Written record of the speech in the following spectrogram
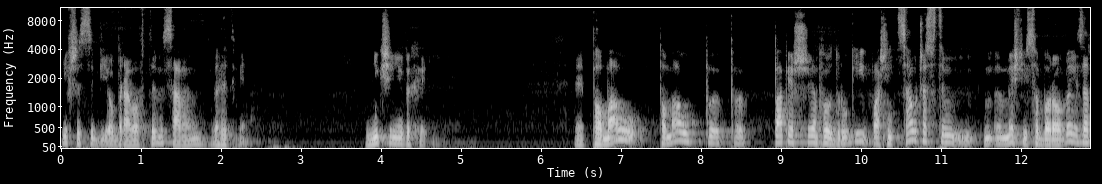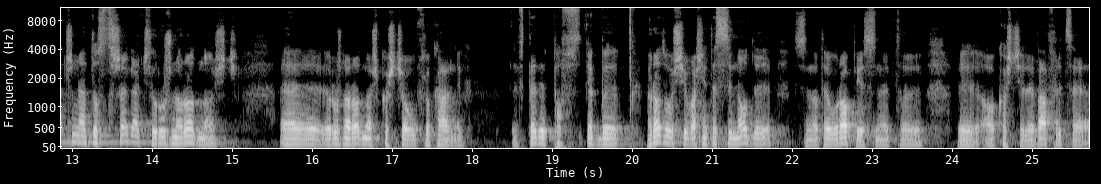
i wszyscy biją brawo w tym samym rytmie. Nikt się nie wychyli. E, pomału, pomału papież Jan Paweł II właśnie cały czas w tym myśli soborowej zaczyna dostrzegać różnorodność, e, różnorodność kościołów lokalnych wtedy jakby rodzą się właśnie te synody, synod Europie, synod y, o kościele w Afryce,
